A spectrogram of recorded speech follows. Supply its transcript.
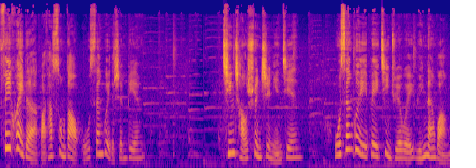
飞快地把他送到吴三桂的身边。清朝顺治年间，吴三桂被晋爵为云南王，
